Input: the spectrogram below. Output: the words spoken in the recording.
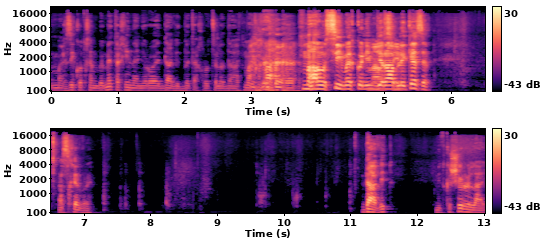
מחזיק אתכם במתח, הנה אני רואה את דוד בטח רוצה לדעת מה, מה, מה עושים, איך קונים דירה עושים? בלי כסף. אז חבר'ה, דוד מתקשר אליי,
